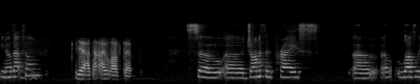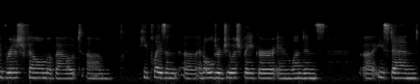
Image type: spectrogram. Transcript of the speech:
do you know that mm-hmm. film? Yeah, I loved it. So, uh, Jonathan Pryce, uh, a lovely British film about um, he plays an, uh, an older Jewish baker in London's uh, East End,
